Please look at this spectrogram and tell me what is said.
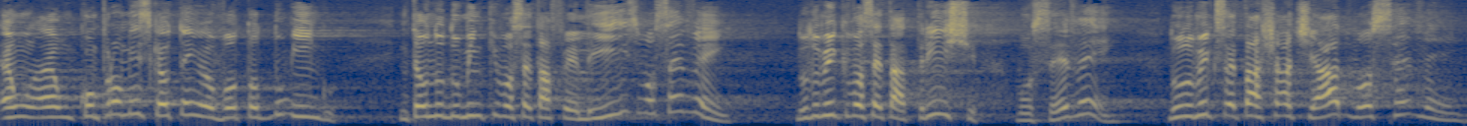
É um, é um compromisso que eu tenho, eu vou todo domingo. Então, no domingo que você está feliz, você vem. No domingo que você está triste, você vem. No domingo que você está chateado, você vem.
